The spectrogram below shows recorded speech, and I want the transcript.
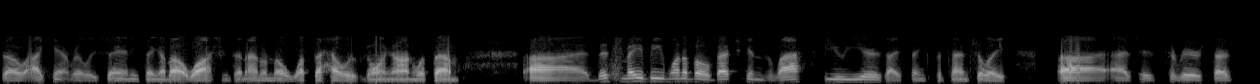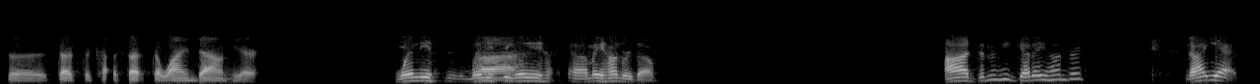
so I can't really say anything about Washington. I don't know what the hell is going on with them. Uh, this may be one of Ovechkin's last few years, I think, potentially, uh, as his career starts to starts to cu- starts to wind down here. When do you when do you Uh, think he um, eight hundred though? Uh, didn't he get 800? Not yet.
